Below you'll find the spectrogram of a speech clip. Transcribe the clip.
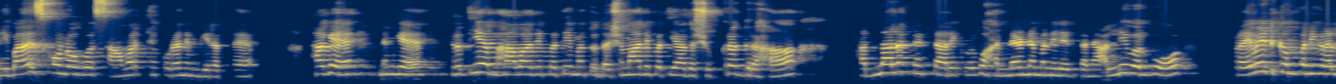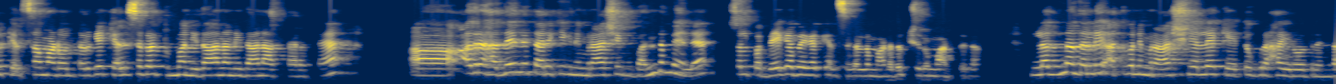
ನಿಭಾಯಿಸ್ಕೊಂಡು ಹೋಗುವ ಸಾಮರ್ಥ್ಯ ಕೂಡ ನಿಮ್ಗಿರುತ್ತೆ. ಹಾಗೆ ನಿಮ್ಗೆ ತೃತೀಯ ಭಾವಾಧಿಪತಿ ಮತ್ತು ದಶಮಾಧಿಪತಿಯಾದ ಶುಕ್ರ ಗ್ರಹ ಹದಿನಾಲ್ಕನೇ ತಾರೀಕುವರೆಗೂ ಹನ್ನೆರಡನೇ ಮನೇಲಿ ಇರ್ತಾನೆ ಅಲ್ಲಿವರೆಗೂ ಪ್ರೈವೇಟ್ ಕಂಪನಿಗಳಲ್ಲಿ ಕೆಲಸ ಮಾಡುವಂತವ್ರಿಗೆ ಕೆಲಸಗಳು ತುಂಬಾ ನಿಧಾನ ನಿಧಾನ ಆಗ್ತಾ ಇರುತ್ತೆ. ಆ, ಆದ್ರೆ ಹದಿನೈದನೇ ತಾರೀಕಿಗೆ ನಿಮ್ ರಾಶಿಗೆ ಬಂದ ಮೇಲೆ ಸ್ವಲ್ಪ ಬೇಗ ಬೇಗ ಕೆಲಸಗಳನ್ನ ಮಾಡೋದಕ್ಕೆ ಶುರು ಮಾಡ್ತೀರ? ಲಗ್ನದಲ್ಲಿ ಅಥವಾ ನಿಮ್ ರಾಶಿಯಲ್ಲೇ ಕೇತು ಗ್ರಹ ಇರೋದ್ರಿಂದ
